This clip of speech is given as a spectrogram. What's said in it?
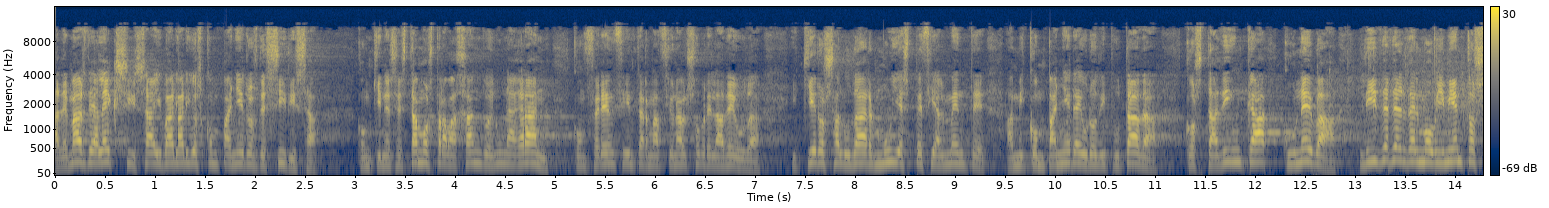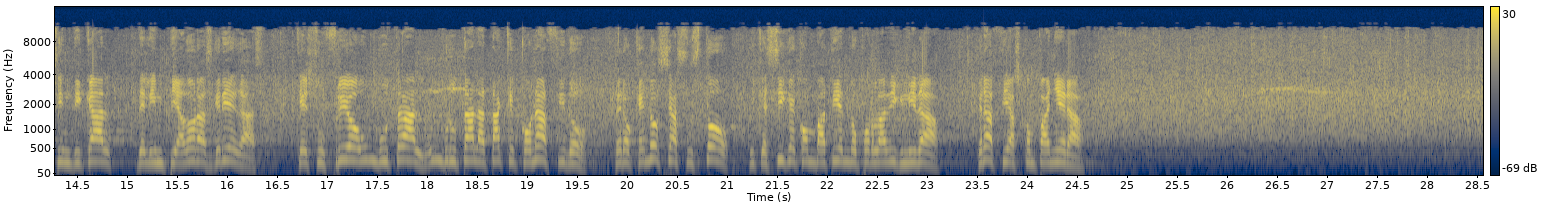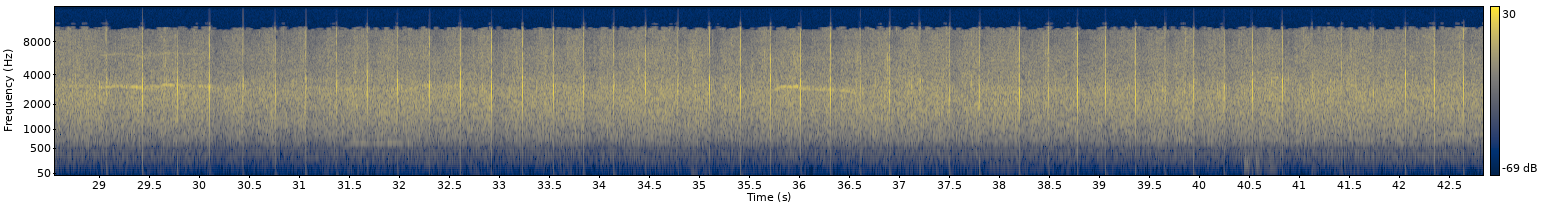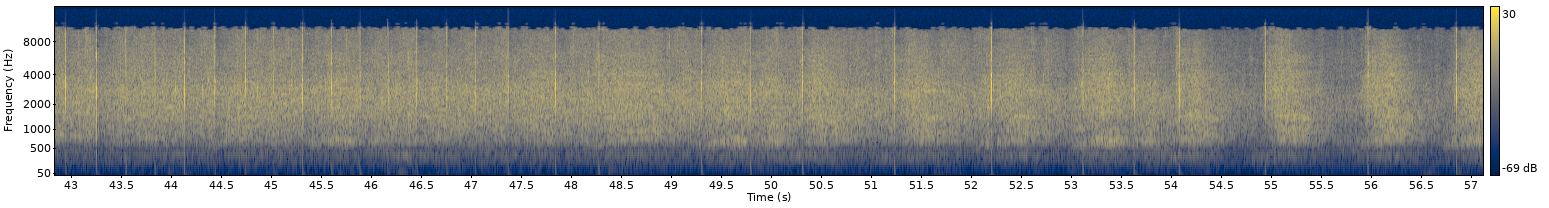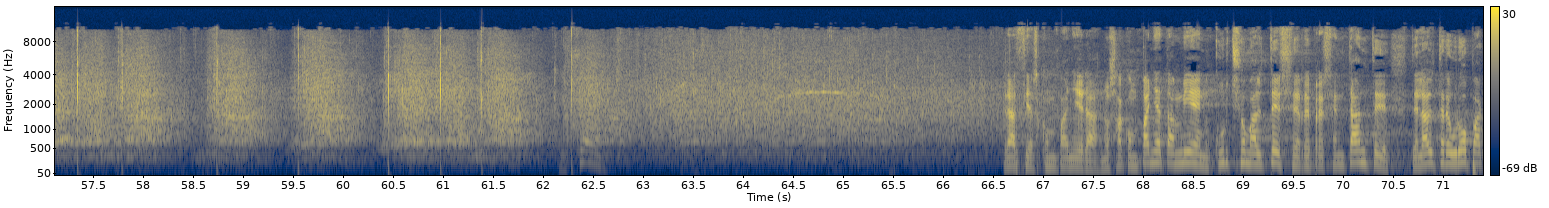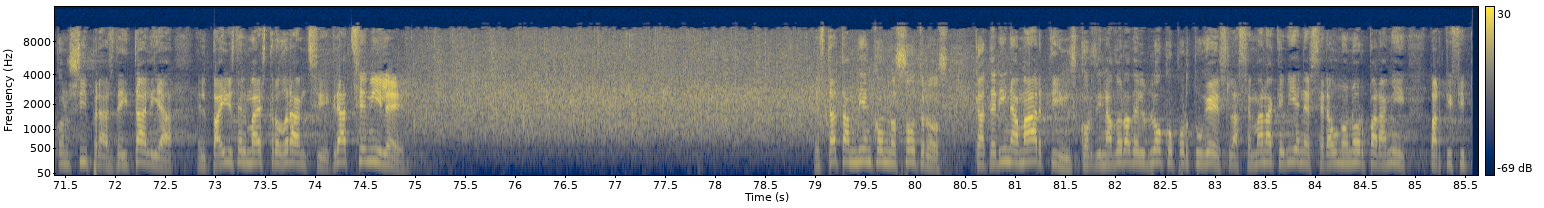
Además de Alexis, hay varios compañeros de Sirisa con quienes estamos trabajando en una gran conferencia internacional sobre la deuda. Y quiero saludar muy especialmente a mi compañera eurodiputada, Kostadinka Kuneva, líder del movimiento sindical de limpiadoras griegas, que sufrió un brutal, un brutal ataque con ácido, pero que no se asustó y que sigue combatiendo por la dignidad. Gracias, compañera. Gracias, compañera. Nos acompaña también Curcio Maltese, representante del Alta Europa con Cipras de Italia, el país del maestro Gramsci. Grazie mille. Está también con nosotros Caterina Martins, coordinadora del bloco portugués. La semana que viene será un honor para mí participar.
